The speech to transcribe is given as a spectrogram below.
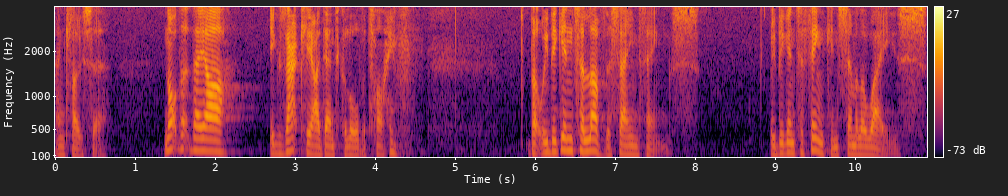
and closer. Not that they are exactly identical all the time, but we begin to love the same things. We begin to think in similar ways.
